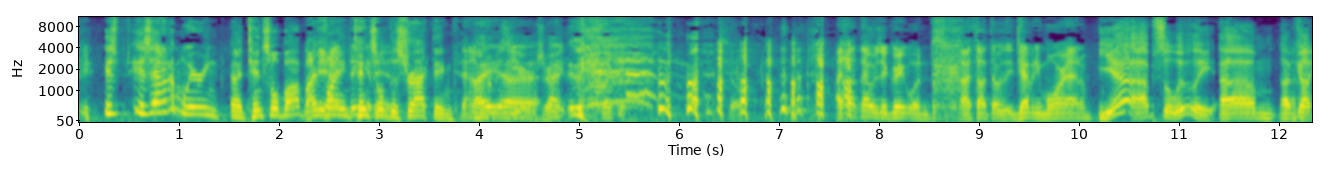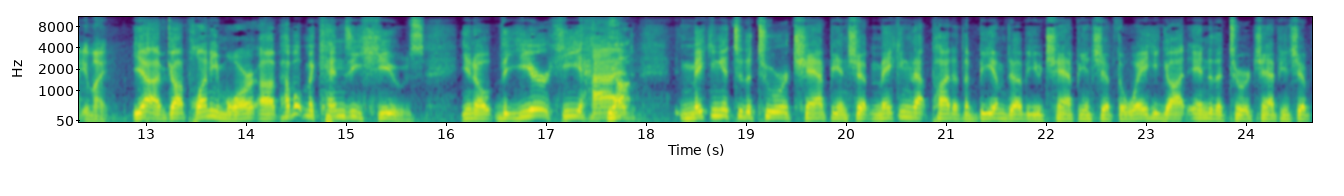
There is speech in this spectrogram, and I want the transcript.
very- is is Adam wearing uh, tinsel, Bob? I Yeah, find think it tinsel distracting. Down I, from his uh, ears, right? I- It's like it- so. I thought that was a great one. I thought that was. Do you have any more, Adam? Yeah, absolutely. Um, I've I got thought you might. Yeah, I've got plenty more. Uh, how about Mackenzie Hughes? You know, the year he had Yeah. Making it to the Tour Championship, making that putt at the BMW Championship, the way he got into the Tour Championship,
